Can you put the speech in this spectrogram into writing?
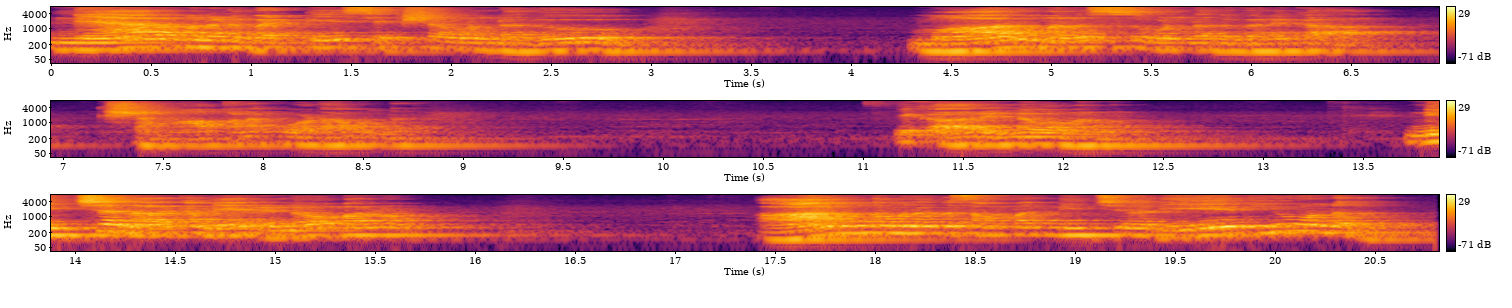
నేరములను బట్టి శిక్ష ఉండదు. మారు మనస్సు ఉండదు గనుక క్షమాపణ కూడా ఉండదు. ఇక రెండవ మరణం. నిత్య నరకమే రెండవ మరణం. ఆనందమునకు సంబంధించినది ఏదీ ఉండదు.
